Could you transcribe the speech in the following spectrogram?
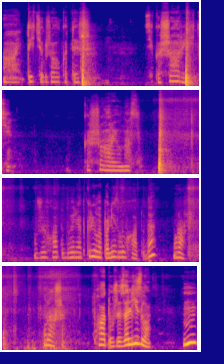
Ай, птичок жалко теж. Ці кошари эти. Кошари у нас. Уже в хату двері відкрила, полізли в хату, да? Мураша? Мураша, в хату вже залізла? М?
